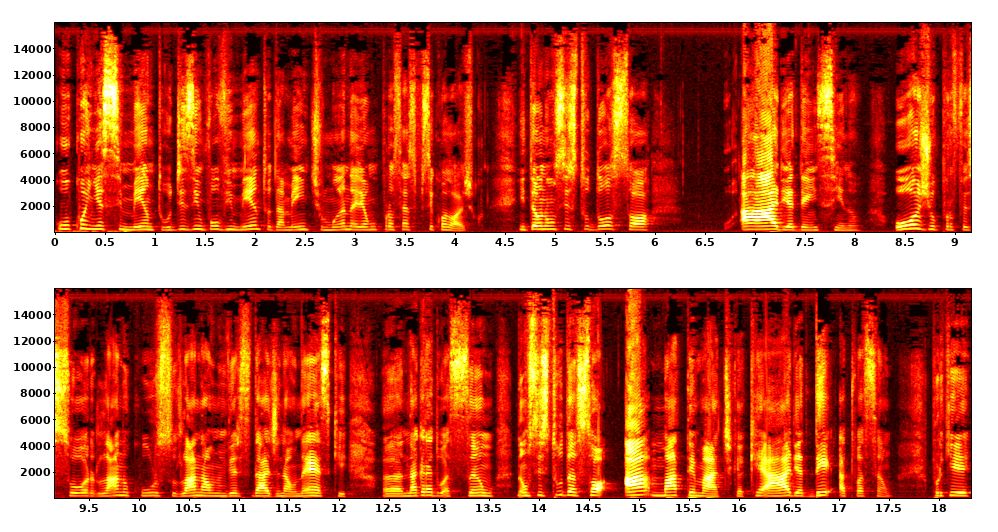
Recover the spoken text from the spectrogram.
o, conhecimento, o desenvolvimento da mente humana é um processo psicológico. Então não se estudou só a área de ensino. Hoje, o professor, lá no curso, lá na universidade, na Unesc, uh, na graduação, não se estuda só a matemática, que é a área de atuação. Porque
